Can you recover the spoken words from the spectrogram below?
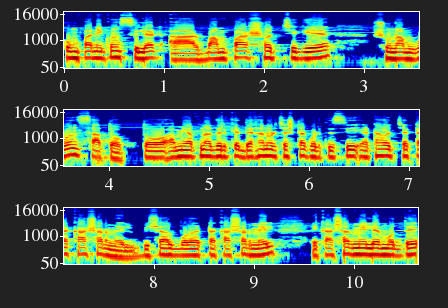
কোম্পানিগঞ্জ সিলেট আর বাম পাশ হচ্ছে গিয়ে সুনামগঞ্জ সাতক। তো আমি আপনাদেরকে দেখানোর চেষ্টা করতেছি, এটা হচ্ছে একটা কাঁসার মিল, বিশাল বড় একটা কাঁসার মিল। এই কাঁসার মিলের মধ্যে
